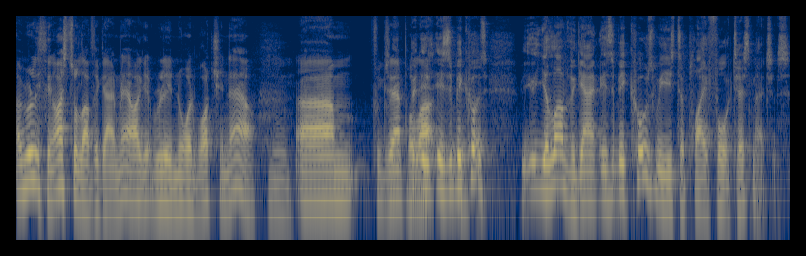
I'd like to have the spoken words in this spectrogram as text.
I really think I still love the game now. I get really annoyed watching now. Um, for example, Mm. Like- is, is it because you love the game? Is it because we used to play four test matches?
